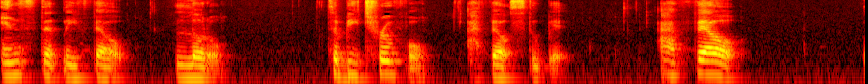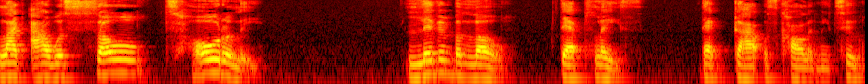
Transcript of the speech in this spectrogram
instantly felt little. To be truthful, I felt stupid. I felt like I was so totally living below that place that God was calling me to.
